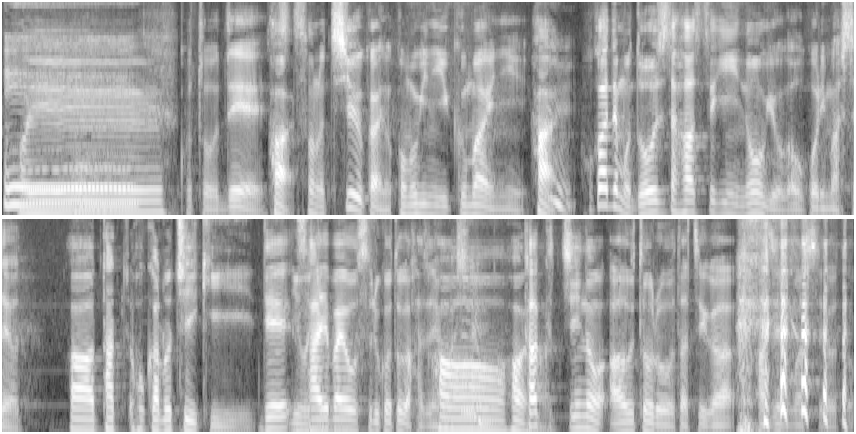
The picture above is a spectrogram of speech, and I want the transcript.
へへええことではい。その地中海の小麦に行く前にはい。うん他でも同時多発的に農業が起こりましたよああた他の地域で栽培をすることが始めましたはいはい各地のアウトローたちが始めましたよと。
